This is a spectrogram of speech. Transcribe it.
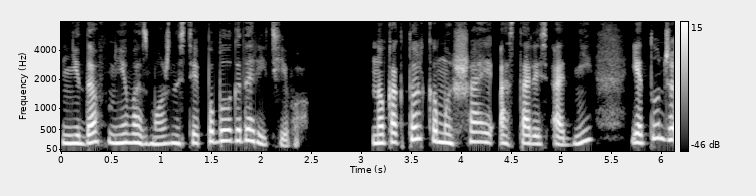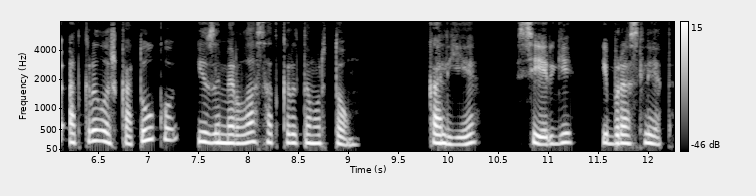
не дав мне возможности поблагодарить его. Но как только мы с Шаей остались одни, я тут же открыла шкатулку и замерла с открытым ртом. Колье, серьги и браслет.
